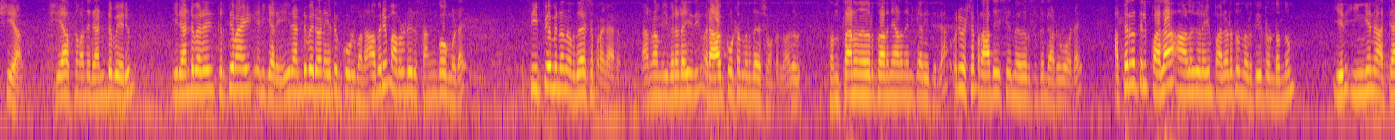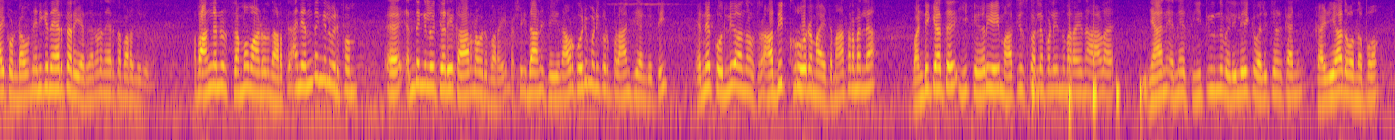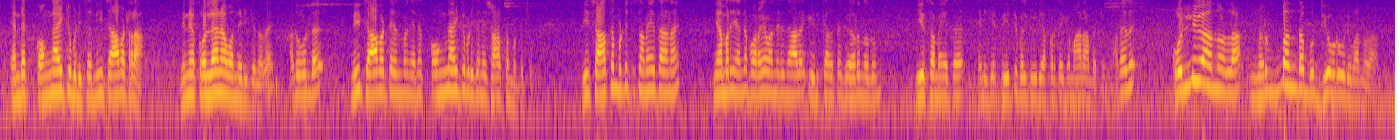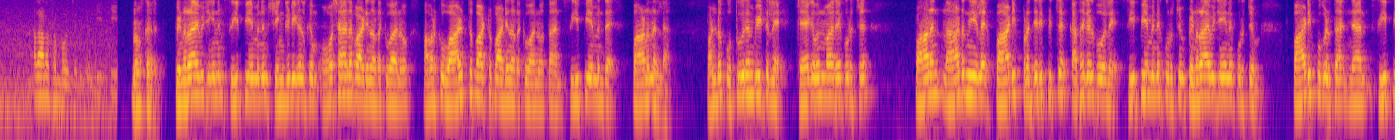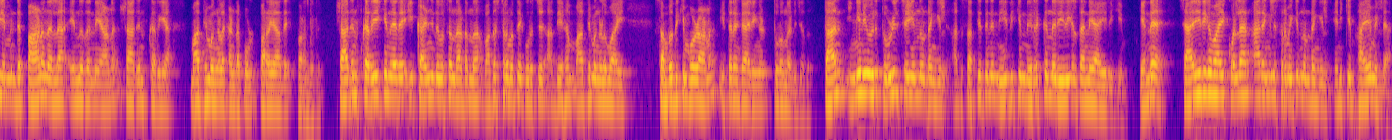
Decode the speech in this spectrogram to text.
ഷിയാസ് ഷിയാസ് എന്ന് പറഞ്ഞ രണ്ടുപേരും ഈ രണ്ടുപേരെയും കൃത്യമായി എനിക്കറിയാം. ഈ രണ്ടുപേരുമാണ് ഏറ്റവും കൂടുതൽ അവരും അവരുടെ ഒരു സംഘവും കൂടെ സി പി എമ്മിന്റെ നിർദ്ദേശപ്രകാരം. കാരണം ഇവരുടെ ഇത് ഒരാൾക്കൂട്ട നിർദ്ദേശമുണ്ടല്ലോ. അത് സംസ്ഥാന നേതൃത്വം അറിഞ്ഞാണെന്ന് എനിക്കറിയത്തില്ല. ഒരുപക്ഷെ പ്രാദേശിക നേതൃത്വത്തിന്റെ അറിവോടെ അത്തരത്തിൽ പല ആളുകളെയും പലയിടത്തും നിർത്തിയിട്ടുണ്ടെന്നും ഇങ്ങനെ അറ്റാക്ക് ഉണ്ടാവുമെന്ന് എനിക്ക് നേരത്തെ അറിയാമായിരുന്നു. എന്നോട് നേരത്തെ പറഞ്ഞിരുന്നു. അപ്പോൾ അങ്ങനെ ഒരു ശ്രമമാണ് ഒരു നടത്തുക അതിന് എന്തെങ്കിലും ഇപ്പം എന്തെങ്കിലും ഒരു ചെറിയ കാരണം അവർ പറയും. പക്ഷേ ഇതാണ് ചെയ്യുന്നത്. അവർക്ക് ഒരു മണിക്കൂർ പ്ലാൻ ചെയ്യാൻ കിട്ടി. എന്നെ കൊല്ലുക എന്നുള്ള ശ്രമം അതിക്രൂരമായിട്ട് മാത്രമല്ല വണ്ടിക്കകത്ത് ഈ കയറിയ മാത്യൂസ് കൊല്ലപ്പള്ളി എന്ന് പറയുന്ന ആൾ ഞാൻ എന്നെ സീറ്റിൽ നിന്ന് വെളിയിലേക്ക് വലിച്ചെടുക്കാൻ കഴിയാതെ വന്നപ്പോൾ എന്റെ കൊങ്ങായിക്ക് പിടിച്ച നീ ചാവട്ടറ. നിന്നെ കൊല്ലാനാണ് വന്നിരിക്കുന്നത്. അതുകൊണ്ട് നീ ചാവട്ടെ എന്ന് പറഞ്ഞ് എന്നെ കൊങ്ങായിക്ക് ശ്വാസം പൊട്ടിച്ചു. ഈ ശ്വാസം പൊട്ടിച്ച സമയത്താണ് ഞാൻ പറഞ്ഞ എന്റെ പുറകെ വന്നിരുന്ന ആൾ ഇടിച്ചകത്ത് കയറുന്നതും ഈ സമയത്ത് എനിക്ക് സീറ്റ് ബെൽറ്റ് ഊരി അപ്പുറത്തേക്ക് മാറാൻ പറ്റുന്നു. അതായത് കൊല്ലുക എന്നുള്ള നിർബന്ധ ബുദ്ധിയോടുകൂടി വന്നതാണ്. അതാണ് സംഭവിച്ചിരിക്കുന്നത്. നമസ്കാരം. പിണറായി വിജയനും സി പി എമ്മിനും ശിങ്കിടികൾക്കും ഓശാന പാടി നടക്കുവാനോ അവർക്ക് വാഴ്ത്തുപാട്ട് പാടി നടക്കുവാനോ താൻ സി പി എമ്മിന്റെ പാണനല്ല. പണ്ട് പുത്തൂരം വീട്ടിലെ ചേകവന്മാരെ കുറിച്ച് പാണൻ നാടുനീളെ പാടി പ്രചരിപ്പിച്ച കഥകൾ പോലെ സി പി എമ്മിനെ കുറിച്ചും പിണറായി വിജയനെ കുറിച്ചും പാടി പുകഴ്ത്താൻ ഞാൻ സി പി എമ്മിന്റെ പാണനല്ല എന്ന് തന്നെയാണ് ഷാജൻ സ്കറിയ മാധ്യമങ്ങളെ കണ്ടപ്പോൾ പറയാതെ പറഞ്ഞത്. ഷാജൻ സ്കറിയയ്ക്ക് നേരെ ഈ കഴിഞ്ഞ ദിവസം നടന്ന വധശ്രമത്തെക്കുറിച്ച് അദ്ദേഹം മാധ്യമങ്ങളുമായി സംവദിക്കുമ്പോഴാണ് ഇത്തരം കാര്യങ്ങൾ തുറന്നടിച്ചത്. താൻ ഇങ്ങനെ ഒരു തൊഴിൽ ചെയ്യുന്നുണ്ടെങ്കിൽ അത് സത്യത്തിന് നീതിക്കും നിരക്കുന്ന രീതിയിൽ തന്നെയായിരിക്കും എന്നെ ശാരീരികമായി കൊല്ലാൻ ആരെങ്കിലും ശ്രമിക്കുന്നുണ്ടെങ്കിൽ എനിക്ക് ഭയമില്ല.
